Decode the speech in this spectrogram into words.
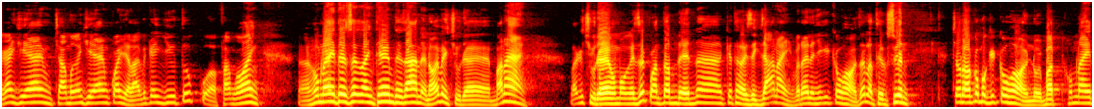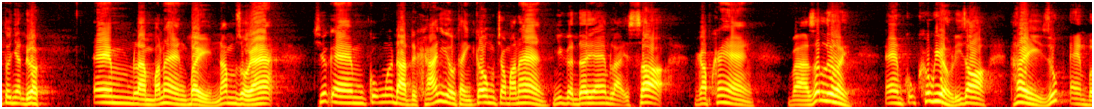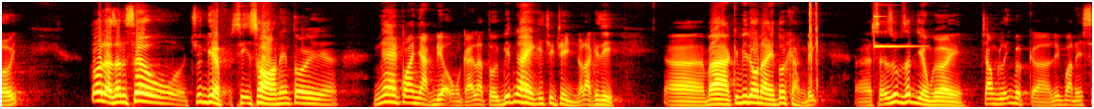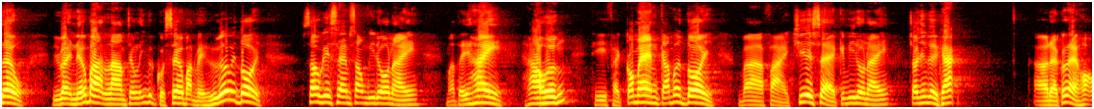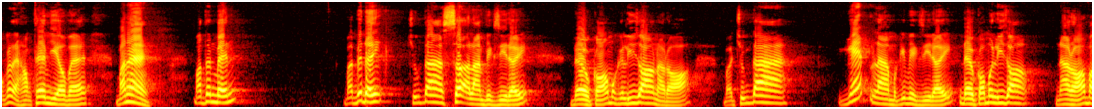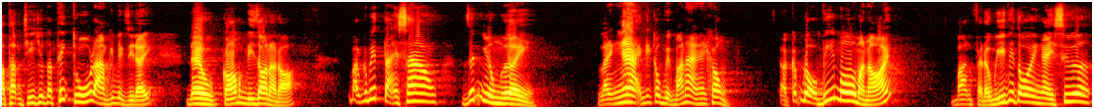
Cả các anh chị em, chào mừng anh chị em quay trở lại với kênh YouTube của Phạm Ngọc Anh. À, hôm nay tôi sẽ dành thêm thời gian để nói về chủ đề bán hàng là cái chủ đề mà mọi người rất quan tâm đến à, cái thời dịch dã này và đây là những cái câu hỏi rất là thường xuyên. Trong đó có một cái câu hỏi nổi bật hôm nay tôi nhận được. Em làm bán hàng 7 năm rồi ạ. À. Trước em cũng đạt được khá nhiều thành công trong bán hàng nhưng gần đây em lại sợ gặp khách hàng và rất lười. Em cũng không hiểu lý do. Thầy giúp em với tôi là dân sale chuyên nghiệp xịn sò nên tôi ờ, nghe qua nhạc điệu một cái là tôi biết ngay cái chương trình nó là cái gì. À, và cái video này tôi khẳng định à, sẽ giúp rất nhiều người trong cái lĩnh vực à, liên quan đến sale. Vì vậy nếu bạn làm trong lĩnh vực của sale bạn phải hứa với tôi sau khi xem xong video này mà thấy hay hào hứng thì phải comment cảm ơn tôi và phải chia sẻ cái video này cho những người khác. À, để có thể họ có thể học thêm nhiều về bán hàng bạn thân mến, bạn biết đấy, chúng ta sợ làm việc gì đấy đều có một cái lý do nào đó và chúng ta ghét làm một cái việc gì đấy đều có một lý do nào đó và thậm chí chúng ta thích thú làm cái việc gì đấy đều có một lý do nào đó. Bạn có biết tại sao rất nhiều người lại ngại cái công việc bán hàng hay không? Ở cấp độ vĩ mô mà nói, bạn phải đồng ý với tôi ngày xưa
